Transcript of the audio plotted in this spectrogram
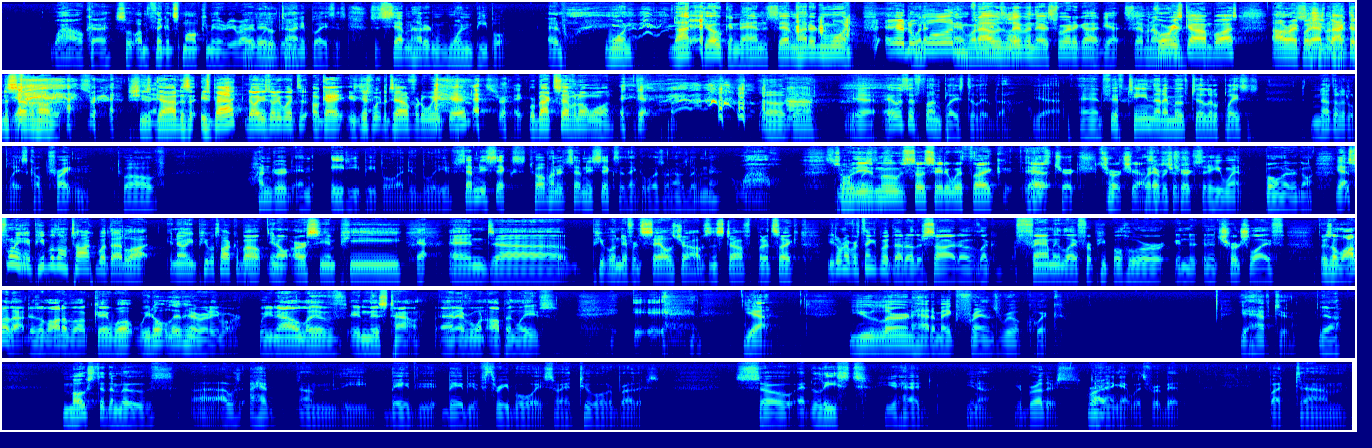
Wow. Okay. So I'm thinking small community, right? Little it be- tiny places. So seven hundred and one people. And One. Not joking, man. It's 701. And when I- one and when I was living there, swear to God, yeah, 701. Cory's gone, boss. All right, but she's back to the 700. 700. Yeah, that's right. She's gone. To, he's back. No, he's only went to. Okay, he's just went to town for the weekend. That's right. We're back 701. Yeah. oh God. Yeah, it was a fun place to live, though. Yeah, and 15. Then I moved to a little place, another little place called Triton. 1,280 people, I do believe. 76. 1,276, I think it was when I was living there. Wow. So were these places. moves associated with like Dad's uh, church. Church, yeah. Whatever so church. that he went. Boom, there we go. Yeah. It's funny. People don't talk about that a lot. You know, people talk about you know RCMP Yeah. and uh, people in different sales jobs and stuff, but it's like you don't ever think about that other side of like family life for people who are in in a church life. There's a lot of that. There's a lot of okay, well, we don't live here anymore. We now live in this town, and everyone up and leaves. Yeah. You learn how to make friends real quick. You have to. Yeah. Most of the moves, uh, I was I have um, the baby baby of three boys, so I had two older brothers. So at least you had you know your brothers Right. to hang out with for a bit. But um,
